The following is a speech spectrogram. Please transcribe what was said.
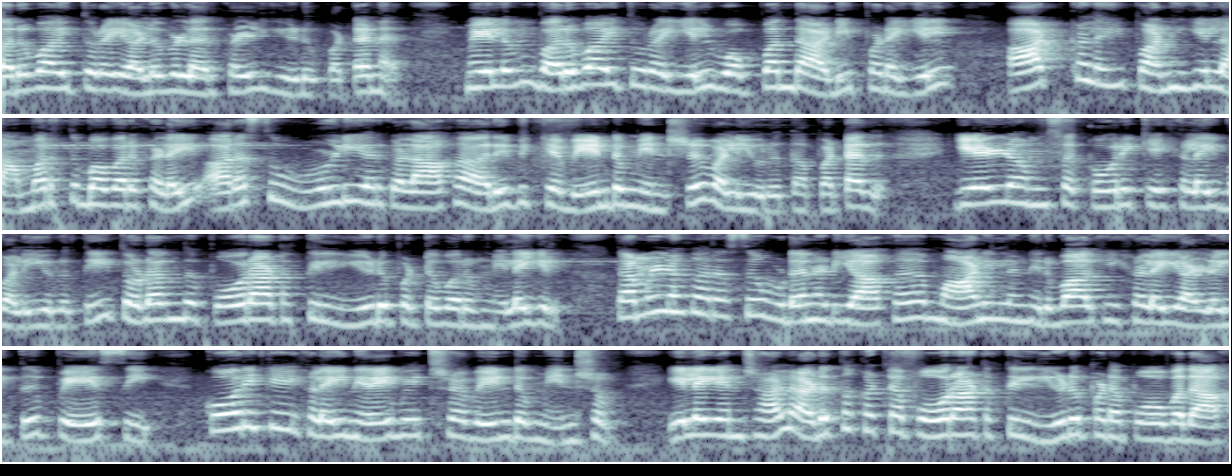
வருவாய்த்துறை அலுவலர்கள் ஈடுபட்டனர். மேலும் வருவாய்த்துறையில் ஒப்பந்த அடிப்படையில் ஆட்களை பணியில் அமர்த்துபவர்களை அரசு ஊழியர்களாக அறிவிக்க வேண்டும் என்று வலியுறுத்தப்பட்டது. ஏழு அம்ச கோரிக்கைகளை வலியுறுத்தி தொடர்ந்து போராட்டத்தில் ஈடுபட்டு வரும் நிலையில் தமிழக அரசு உடனடியாக மாநில நிர்வாகிகளை அழைத்து பேசி கோரிக்கைகளை நிறைவேற்ற வேண்டும் என்றும் இல்லையென்றால் அடுத்த கட்ட போராட்டத்தில் ஈடுபட போவதாக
